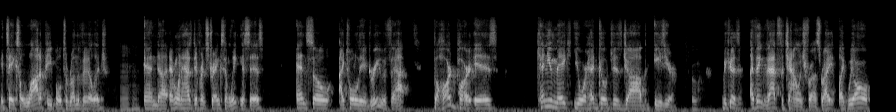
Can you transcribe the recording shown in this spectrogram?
It takes a lot of people to run the village, Mm-hmm. and uh, everyone has different strengths and weaknesses. And so I totally agree with that. The hard part is, can you make your head coach's job easier? Ooh. Because I think that's the challenge for us, right? Like we all,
